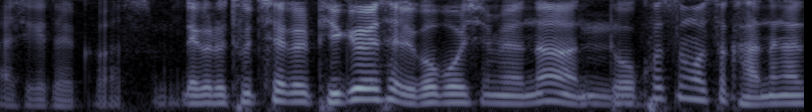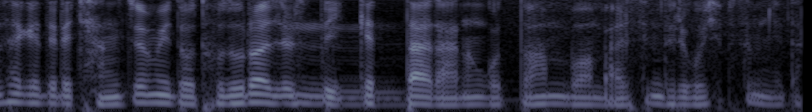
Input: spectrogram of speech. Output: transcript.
아시게 될 것 같습니다. 네, 그리고 두 책을 비교해서 읽어보시면은 음. 또 코스모스 가능한 세계들의 장점이 더 도드라질 수도 음. 있겠다라는 것도 한번 말씀드리고 싶습니다.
